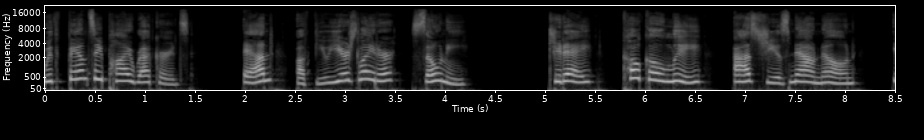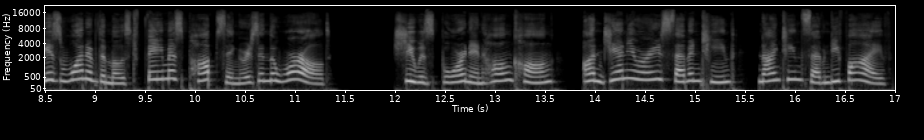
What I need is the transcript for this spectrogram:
with Fancy Pie Records and, a few years later, Sony. Today, Coco Lee, as she is now known, is one of the most famous pop singers in the world. She was born in Hong Kong on January 17, 1975,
